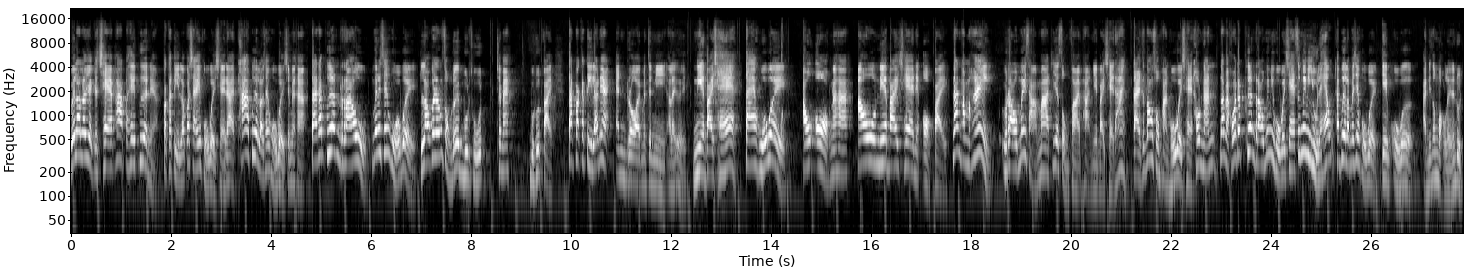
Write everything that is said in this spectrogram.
เวลาเราอยากจะแชร์ภาพไปให้เพื่อนเนี่ยปกติเราก็ใช้หัวเว่ยแชร์ได้ ถ้าเพื่อนเราใช้หัวเว่ยใช่ไหมครับแต่ถ้าเพื่อนเราไม่ได้ใช้หัวเว่ยเราก็จะต้องส่งด้วยบลูทูธใช่ไหมบลูทูธไป แต่ปกติแล้วเนี่ย Android มันจะมีอะไรเอ่ย Nearby Share แต่หัวเว่ยเอาออกนะคะ เอา Nearby Share เนี่ยออกไป นั่นทำให้เราไม่สามารถที่จะส่งไฟล์ผ่าน Nearby Share ได้ แต่จะต้องส่งผ่านหัวเว่ยแชร์เท่านั้น นั่นหมายความว่าถ้าเพื่อนเราไม่มีหัวเว่ยแชร์ซึ่งไม่มีอยู่แล้ว ถ้าเพื่อนเราไม่ใช่หัวเว่ยเกมโอเวอร์อันนี้ต้องบอกเลยนะดุด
